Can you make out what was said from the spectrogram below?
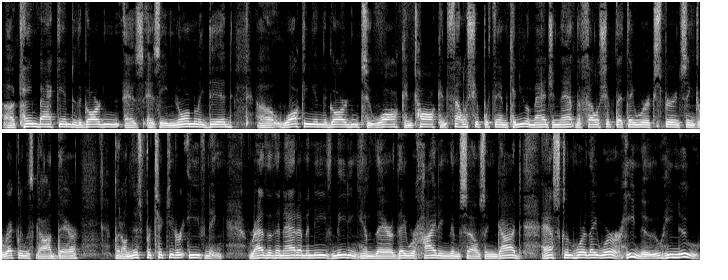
uh, came back into the garden as, as he normally did, uh, walking in the garden to walk and talk and fellowship with them. Can you imagine that? The fellowship that they were experiencing directly with God there. But on this particular evening, rather than Adam and Eve meeting him there, they were hiding themselves, and God asked them where they were. He knew, he knew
